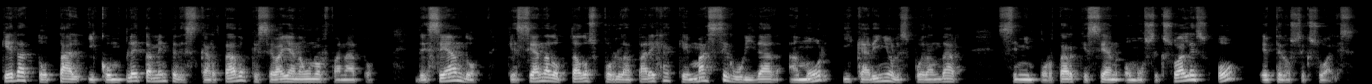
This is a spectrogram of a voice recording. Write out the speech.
queda total y completamente descartado que se vayan a un orfanato, deseando que sean adoptados por la pareja que más seguridad, amor y cariño les puedan dar, sin importar que sean homosexuales o heterosexuales.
